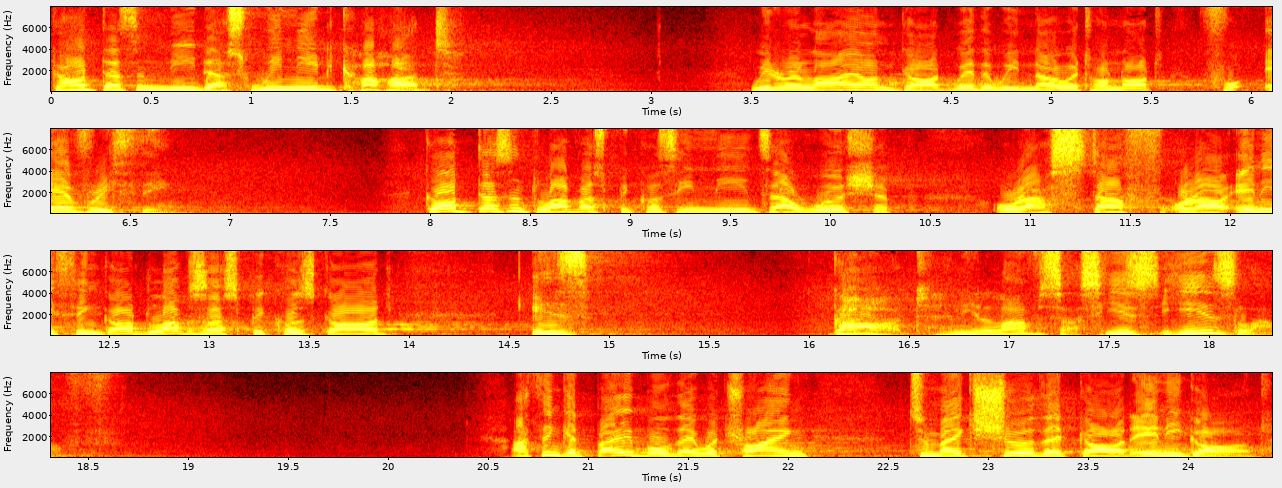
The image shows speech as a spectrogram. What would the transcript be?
God doesn't need us, we need God. We rely on God, whether we know it or not, for everything. God doesn't love us because He needs our worship or our stuff or our anything. God loves us because God is God and He loves us. He's, he is love. I think at Babel they were trying to make sure that God, any God,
